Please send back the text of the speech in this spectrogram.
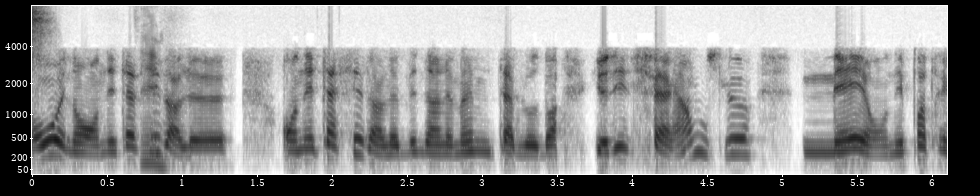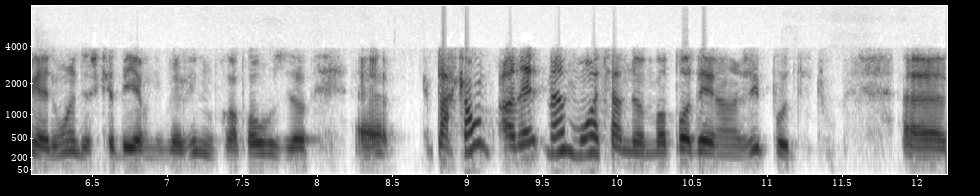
Oh oui, non, on est assez Ouais. dans le on est assez dans le dans le même tableau de bord. Il y a des différences là, mais on n'est pas très loin de ce que BMW nous propose là. Euh, par contre, honnêtement, moi ça ne m'a pas dérangé pas du tout. Euh,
